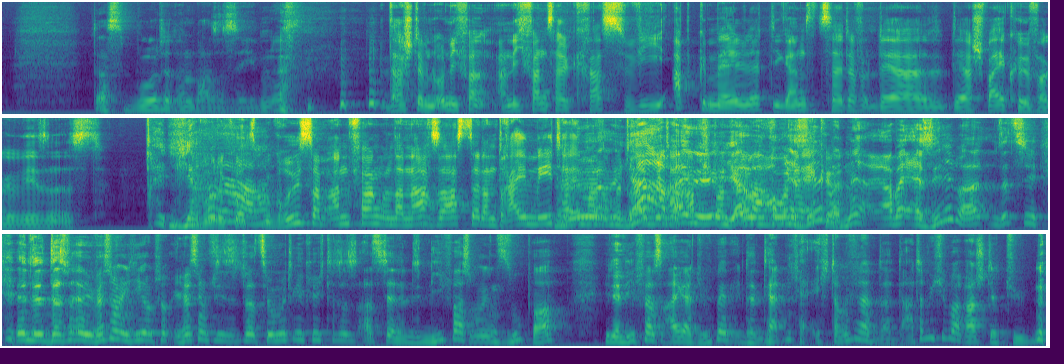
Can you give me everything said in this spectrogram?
das wurde, dann war es eben. Ne? Das stimmt. Und ich fand es halt krass, wie abgemeldet die ganze Zeit der, der Schweighöfer gewesen ist. Ja. Er wurde kurz begrüßt am Anfang und danach saß der dann drei Meter immer so mit ja, drei Meter aber, Abstand ja, irgendwo in der selber, Ecke. Ne? Aber er selber sich, äh, das, ich, weiß nicht, ich weiß nicht, ob du die Situation mitgekriegt hast, als der Liefers übrigens super, wie der Liefers Eiger der, der hat mich ja echt, da, da hat er mich überrascht, der Typ, ne?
